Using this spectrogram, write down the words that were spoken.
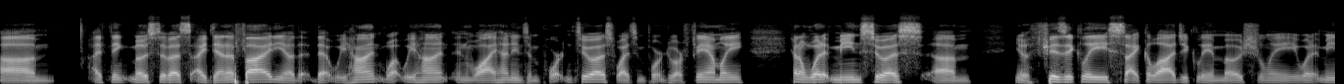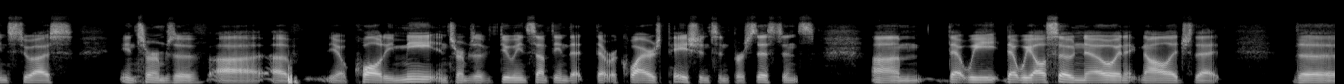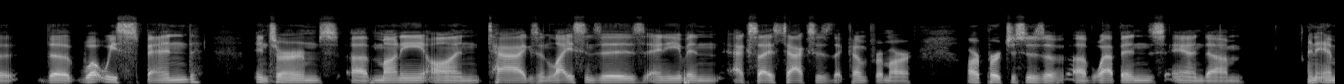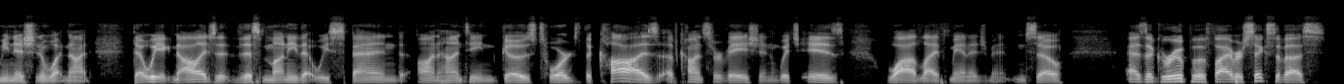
Um, I think most of us identified, you know, that, that we hunt, what we hunt, and why hunting is important to us, why it's important to our family, kind of what it means to us, um, you know, physically, psychologically, emotionally, what it means to us in terms of uh, of you know quality meat, in terms of doing something that that requires patience and persistence. Um, that we that we also know and acknowledge that the the what we spend in terms of money on tags and licenses and even excise taxes that come from our our purchases of, of weapons and um, and ammunition and whatnot that we acknowledge that this money that we spend on hunting goes towards the cause of conservation which is wildlife management. And so as a group of five or six of us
